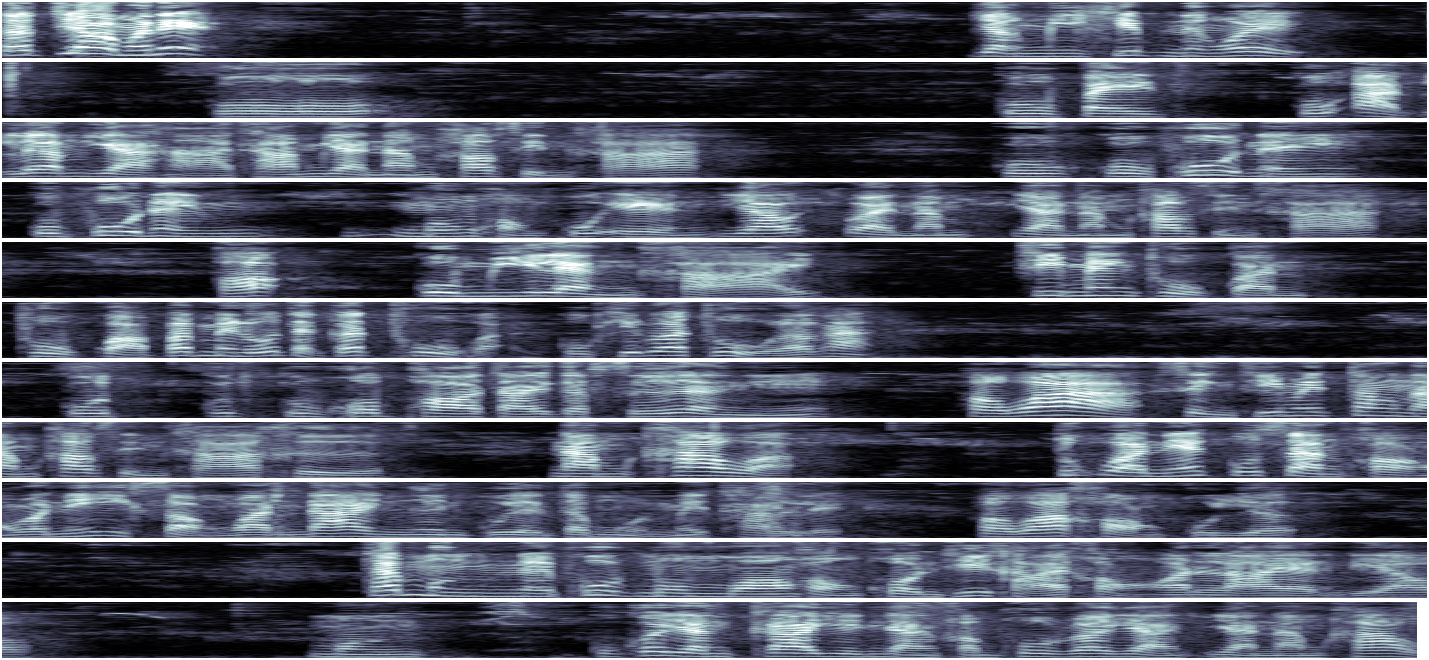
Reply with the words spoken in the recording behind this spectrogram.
ตาเจียวมานี่อย่างมีคลิปหนึ่งเว้ยกู กูไปกูอัดเรื่องอย่าหาทำอย่านำเข้าสินค้า กูกูพูดในกูพูดในมุมของกูเองอย่าอย่านำอย่านำเข้าสินค้า เพราะกูมีแหล่งขายที่แม่งถูกกว่าถูกกว่าป้าไม่รู้แต่ก็ถูกอะกูคิดว่าถูกแล้วอะ กูกูกูพอใจกับซื้ออย่างนี้ เพราะว่าสิ่งที่ไม่ต้องนำเข้าสินค้าคือนำเข้าอะ ทุกวันนี้กูสั่งของวันนี้อีกสองวันได้เงินกูยังจะหมุนไม่ทันเลย เพราะว่าของกูเยอะ ถ้ามึงในพูดมุมมองของคนที่ขายของออนไลน์อย่างเดียวมึงกูก็ยังกล้ายืนยันคำพูดว่าอย่าอย่านำเข้า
